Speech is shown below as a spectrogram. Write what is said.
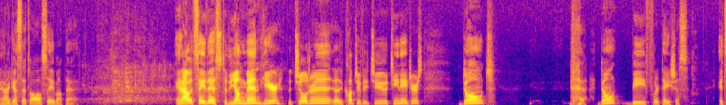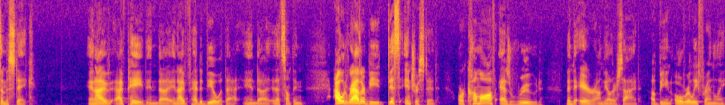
And I guess that's all I'll say about that. and I would say this to the young men here, the children, uh, Club 252, teenagers don't don't be flirtatious. It's a mistake. And I've, I've paid and, uh, and I've had to deal with that. And, uh, and that's something I would rather be disinterested or come off as rude than to err on the other side of being overly friendly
